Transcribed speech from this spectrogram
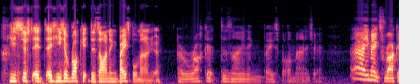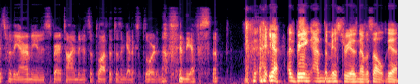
He's just it, it- he's a rocket designing baseball manager. A rocket designing baseball manager. Uh, he makes rockets for the army in his spare time, and it's a plot that doesn't get explored enough in the episode. yeah, as being and the mystery is never solved. Yeah,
